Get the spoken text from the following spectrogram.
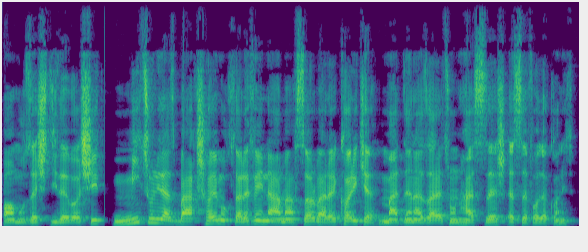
آموزش دیده باشید می‌تونید از بخش های مختلف این نرم افزار برای کاری که مد نظرتون هستش استفاده کنید.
